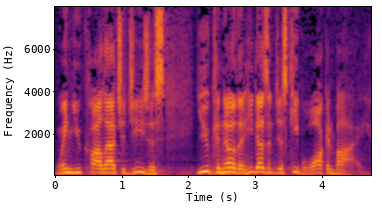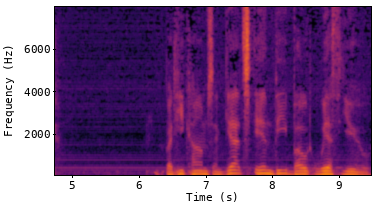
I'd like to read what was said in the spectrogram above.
when you call out to Jesus, you can know that He doesn't just keep walking by, but He comes and gets in the boat with you.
